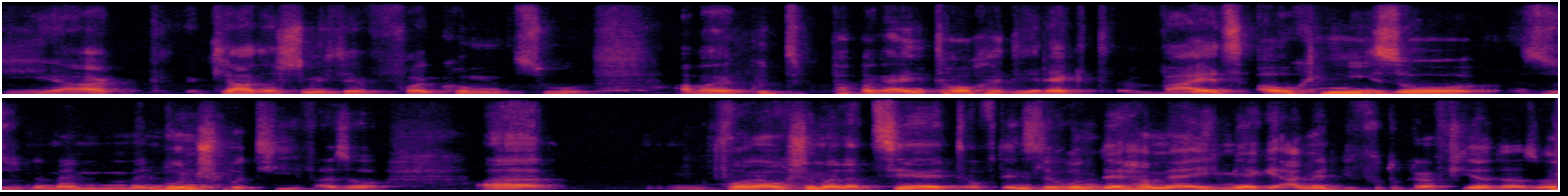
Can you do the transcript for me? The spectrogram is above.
Ja, klar, da stimme ich dir vollkommen zu. Aber gut, Papageientaucher direkt war jetzt auch nie so, so mein, mein, Wunschmotiv. Also äh, vorher auch schon mal erzählt, auf der Insel Runde haben wir eigentlich mehr geangelt wie fotografiert. Also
